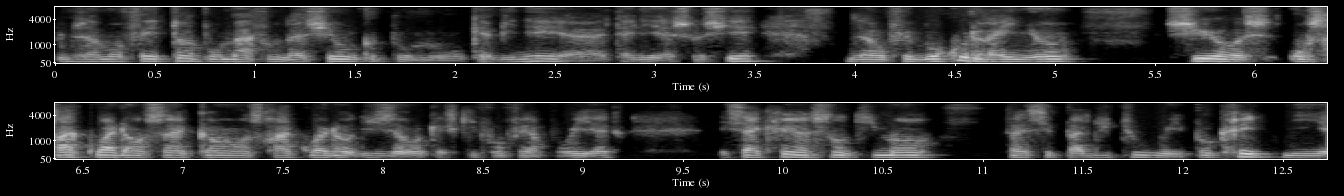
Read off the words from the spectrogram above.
Nous avons fait tant pour ma fondation que pour mon cabinet, Tali Associé. Nous avons fait beaucoup de réunions sur on sera quoi dans cinq ans, on sera quoi dans dix ans, qu'est-ce qu'il faut faire pour y être. Et ça crée un sentiment, enfin, c'est pas du tout hypocrite, ni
